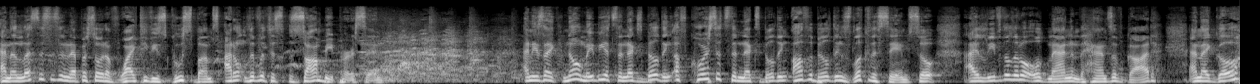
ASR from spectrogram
And unless this is an episode of YTV's Goosebumps, I don't live with this zombie person. And he's like, no, maybe it's the next building. Of course it's the next building. All the buildings look the same. So I leave the little old man in the hands of God and I go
